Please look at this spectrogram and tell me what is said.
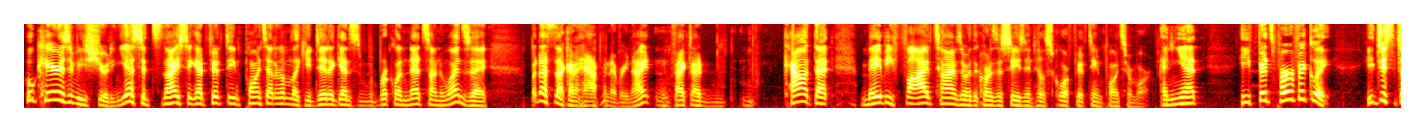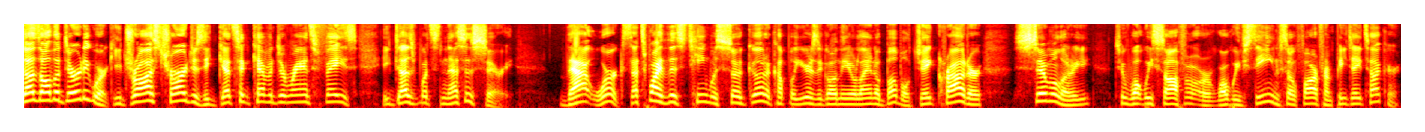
who cares if he's shooting? Yes, it's nice to get 15 points out of him like you did against the Brooklyn Nets on Wednesday, but that's not going to happen every night. In fact, I'd count that maybe five times over the course of the season he'll score 15 points or more. And yet, he fits perfectly. He just does all the dirty work. He draws charges. He gets in Kevin Durant's face. He does what's necessary. That works. That's why this team was so good a couple years ago in the Orlando bubble. Jae Crowder, similarly to what we saw from, or what we've seen so far from PJ Tucker,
